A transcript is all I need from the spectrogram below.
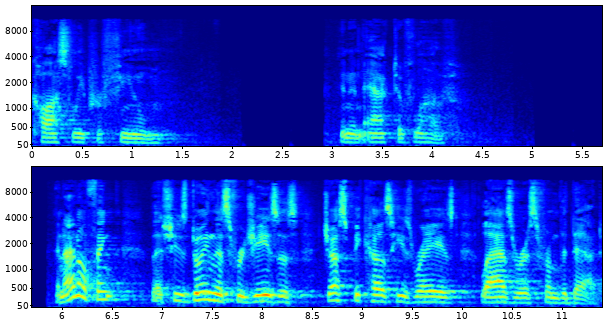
costly perfume in an act of love. And I don't think that she's doing this for Jesus just because he's raised Lazarus from the dead.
